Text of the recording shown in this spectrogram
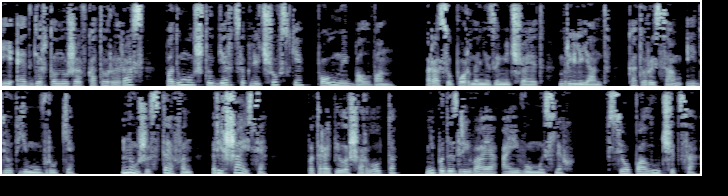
и Эдгертон уже в который раз подумал, что герцог Личевский — полный болван, раз упорно не замечает бриллиант, который сам идет ему в руки. «Ну же, Стефан, решайся!» — поторопила Шарлотта, не подозревая о его мыслях. «Все получится!»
